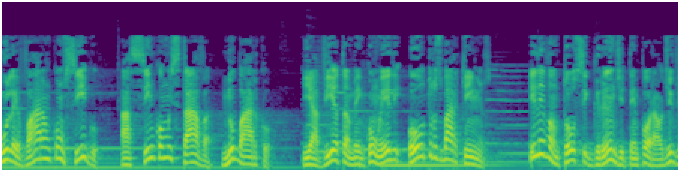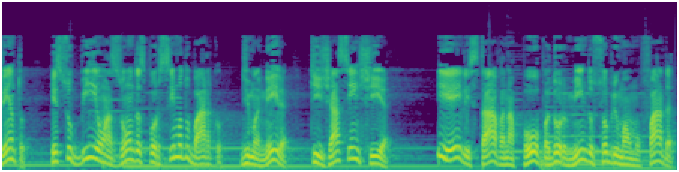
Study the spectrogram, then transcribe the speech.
o levaram consigo, assim como estava, no barco. E havia também com ele outros barquinhos e levantou-se grande temporal de vento, e subiam as ondas por cima do barco, de maneira que já se enchia. E ele estava na polpa dormindo sobre uma almofada,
